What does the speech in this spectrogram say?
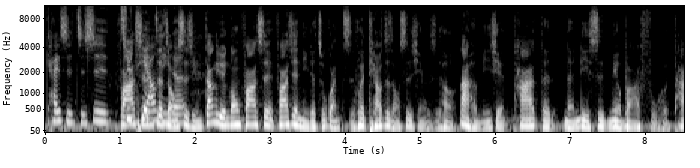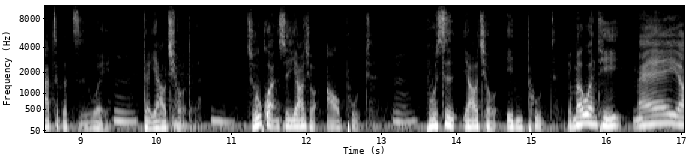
开始只是发生这种事情，当员工发现发现你的主管只会挑这种事情的时候，那很明显他的能力是没有办法符合他这个职位的要求的。嗯，主管是要求 output，嗯，不是要求 input。有没有问题？没有。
